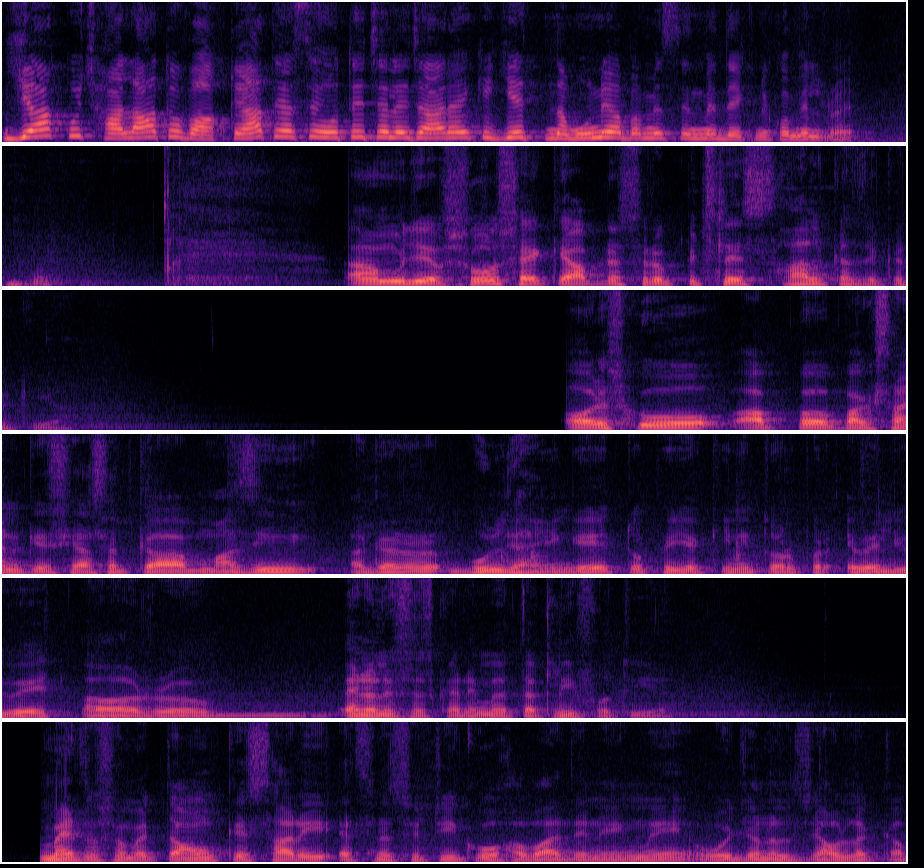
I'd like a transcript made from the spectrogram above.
या कुछ हालात और वाक़ात ऐसे होते चले जा रहे हैं कि ये नमूने अब हमें सिंध में देखने को मिल रहे हैं? आ, मुझे अफसोस है कि आपने सिर्फ़ पिछले साल का ज़िक्र किया। और इसको आप पाकिस्तान की सियासत का माजी अगर भूल जाएँगे तो फिर यकीनी तौर पर एवेल्यूएट और एनालिसिस करने में तकलीफ़ होती है। मैं तो समझता हूँ कि सारी एथनिसिटी को हवा देने में वो जनरल जावलक का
